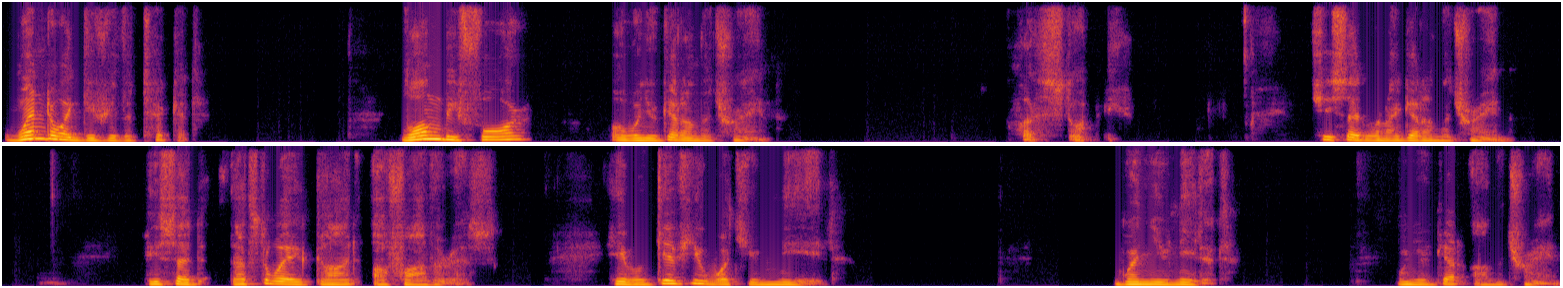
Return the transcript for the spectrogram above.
when do I give you the ticket? Long before or when you get on the train. What a story. She said, When I get on the train. He said, That's the way God, our Father, is. He will give you what you need when you need it, when you get on the train.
